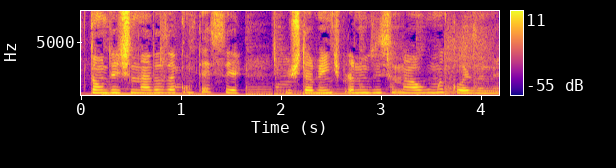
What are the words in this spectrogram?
estão destinadas a acontecer, justamente para nos ensinar alguma coisa, né?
